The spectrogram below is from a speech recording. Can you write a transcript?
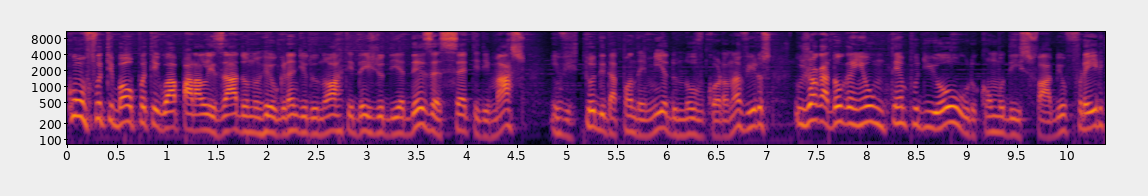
Com o futebol potiguar paralisado no Rio Grande do Norte desde o dia 17 de março, em virtude da pandemia do novo coronavírus, o jogador ganhou um tempo de ouro, como diz Fábio Freire,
